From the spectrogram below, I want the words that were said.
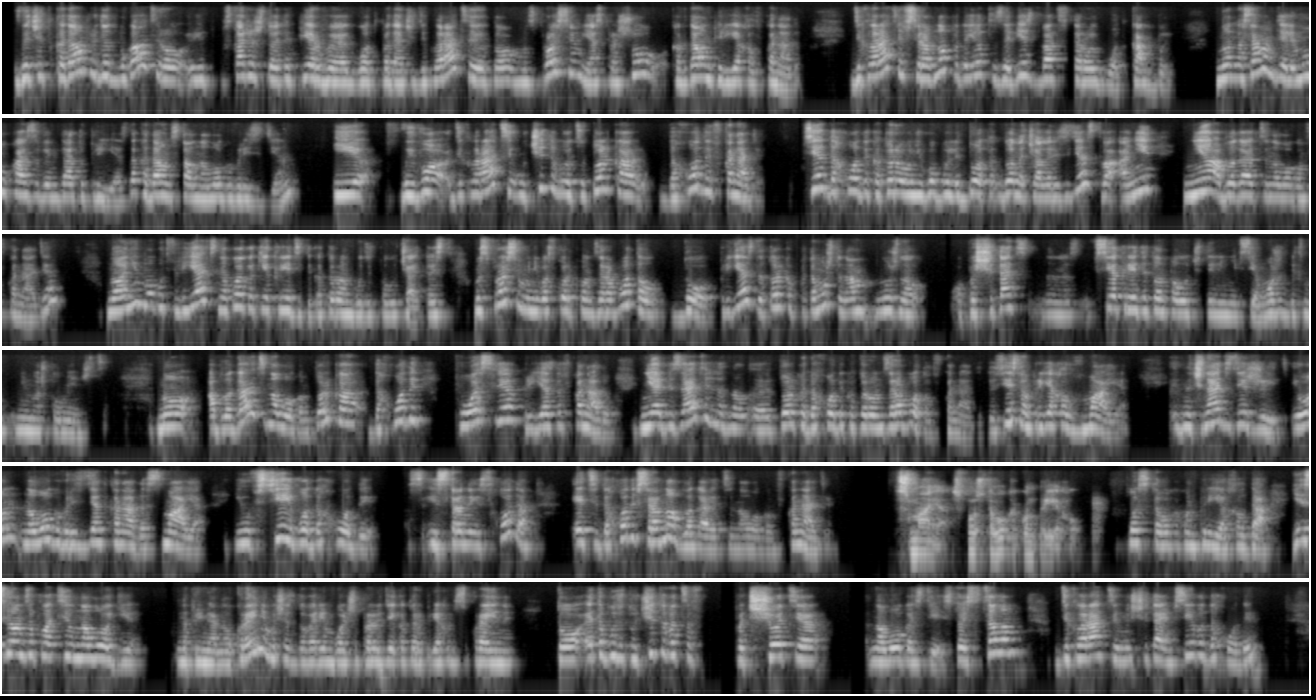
Значит, когда он придет к бухгалтеру и скажет, что это первый год подачи декларации, то мы спросим, я спрошу, когда он переехал в Канаду. Декларация все равно подается за весь 22 год, как бы. Но на самом деле мы указываем дату приезда, когда он стал налоговый резидент, и в его декларации учитываются только доходы в Канаде. Те доходы, которые у него были до, до начала резидентства, они не облагаются налогом в Канаде, но они могут влиять на кое-какие кредиты, которые он будет получать. То есть мы спросим у него, сколько он заработал до приезда, только потому что нам нужно посчитать, все кредиты он получит или не все, может быть, немножко уменьшится. Но облагаются налогом только доходы после приезда в Канаду. Не обязательно э, только доходы, которые он заработал в Канаде. То есть если он приехал в мае начинает здесь жить, и он налоговый резидент Канады с мая, и все его доходы из страны исхода, эти доходы все равно облагаются налогом в Канаде. С мая, с после того, как он приехал после того, как он приехал, да. Если он заплатил налоги, например, на Украине, мы сейчас говорим больше про людей, которые приехали с Украины, то это будет учитываться в подсчете налога здесь. То есть в целом в декларации мы считаем все его доходы,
